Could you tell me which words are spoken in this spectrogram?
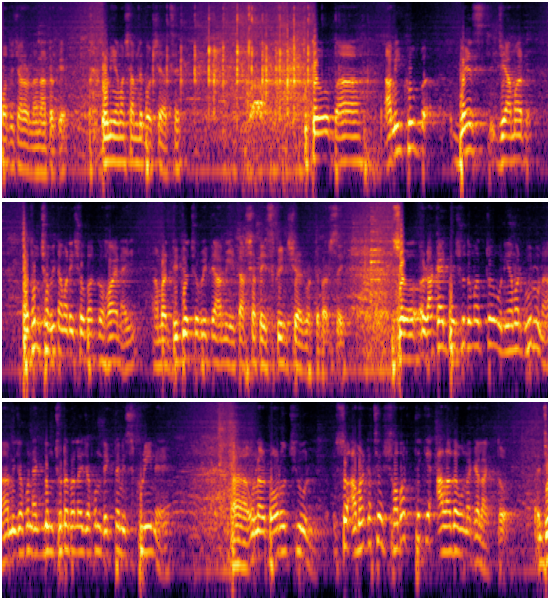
পদচারণা নাটকে। উনি আমার সামনে বসে আছে। তো আমি খুব বেস্ট যে আমার প্রথম ছবিতে আমার এই সৌভাগ্য হয় নাই, আমার দ্বিতীয় ছবিতে আমি তার সাথে স্ক্রিন শেয়ার করতে পারছি। সো রাকায়েত ভাই শুধুমাত্র উনি আমার গুরু না, আমি যখন একদম ছোটবেলায় যখন দেখতাম স্ক্রিনে ওনার বড় চুল। সো আমার কাছে সবার থেকে আলাদা ওনাকে লাগতো। যে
